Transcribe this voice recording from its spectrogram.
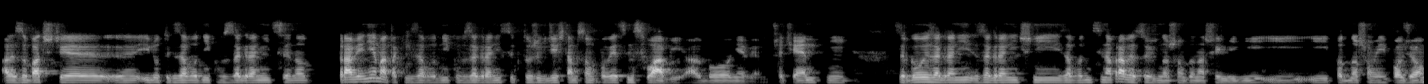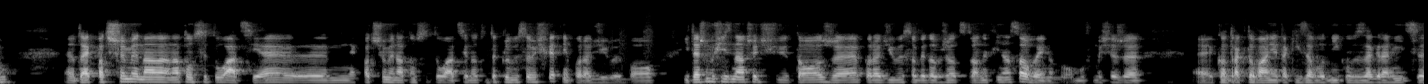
ale zobaczcie, y, ilu tych zawodników z zagranicy, no prawie nie ma takich zawodników z zagranicy, którzy gdzieś tam są powiedzmy słabi albo nie wiem, przeciętni. Z reguły zagrani zagraniczni zawodnicy naprawdę coś wnoszą do naszej ligi i, i podnoszą jej poziom. No to jak patrzymy na, na tą sytuację, jak patrzymy na tą sytuację, no to te kluby sobie świetnie poradziły, bo i też musi znaczyć to, że poradziły sobie dobrze od strony finansowej, no bo mówmy się, że kontraktowanie takich zawodników z zagranicy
